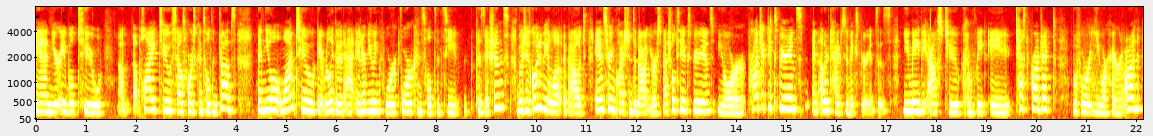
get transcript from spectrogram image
and you're able to um, apply to Salesforce consultant jobs, then you'll want to get really good at interviewing for, for consultancy positions, which is going to be a lot about answering questions about your specialty experience, your project experience, and other types of experiences. You may be asked to complete a test project before you are hired on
